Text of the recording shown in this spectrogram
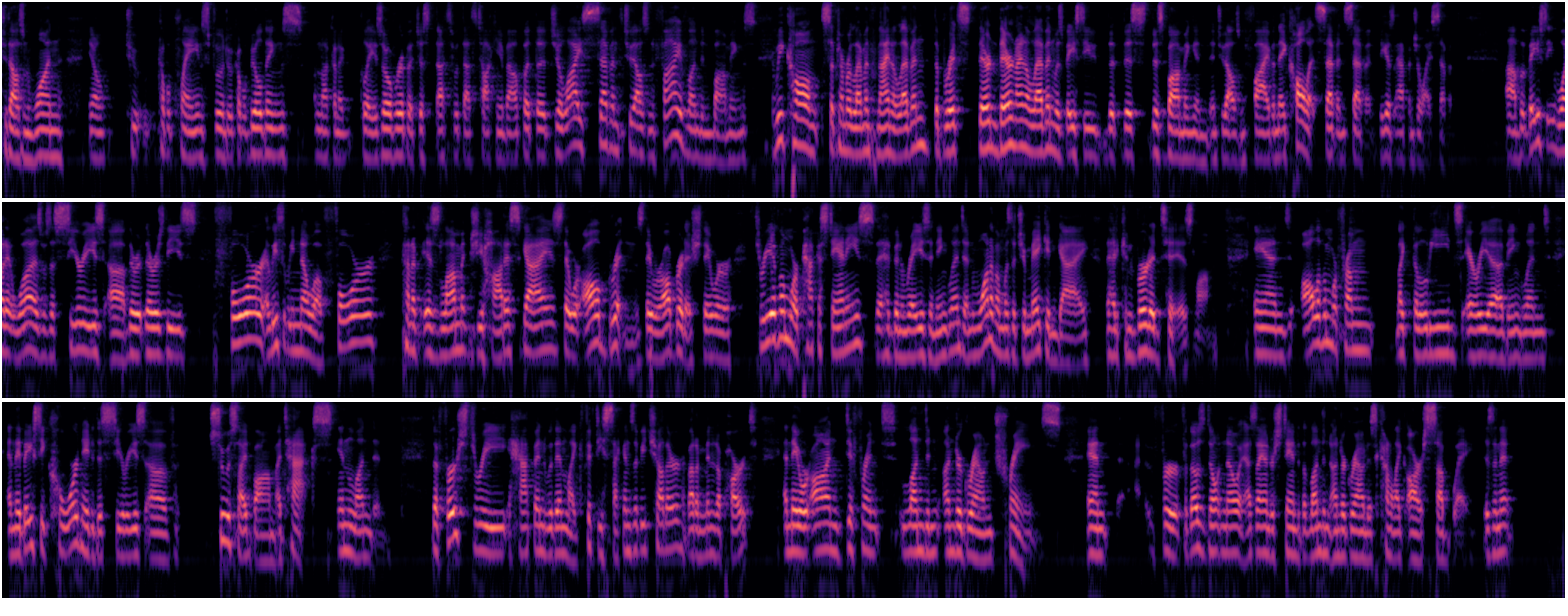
2001. You know, two, a couple planes flew into a couple buildings. I'm not going to glaze over it, but just that's what that's talking about. But the July 7th, 2005 London bombings, we call September 11th 9/11. The Brits their their 9/11 was basically the, this this bombing in, in 2005, and they call it 7/7 because it happened July 7th. Uh, but basically, what it was was a series. Uh, there there was these four, at least that we know of, four kind of Islamic jihadist guys that were all Britons. They were all British. They were three of them were Pakistanis that had been raised in England, and one of them was a Jamaican guy that had converted to Islam. And all of them were from like the Leeds area of England, and they basically coordinated this series of suicide bomb attacks in London. The first three happened within like 50 seconds of each other, about a minute apart, and they were on different London Underground trains. And for for those don't know, as I understand it, the London Underground is kind of like our subway, isn't it?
